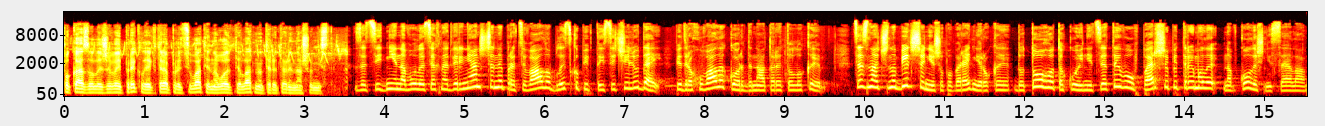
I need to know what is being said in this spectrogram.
показували живий приклад, як треба працювати і наводити лад на території нашого міста. За ці дні на вулицях Надвірнянщини працювало близько півтисячі людей. Підрахували координатори толоки. Це значно більше ніж у попередні роки. До того таку ініціативу вперше підтримали навколишні села.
